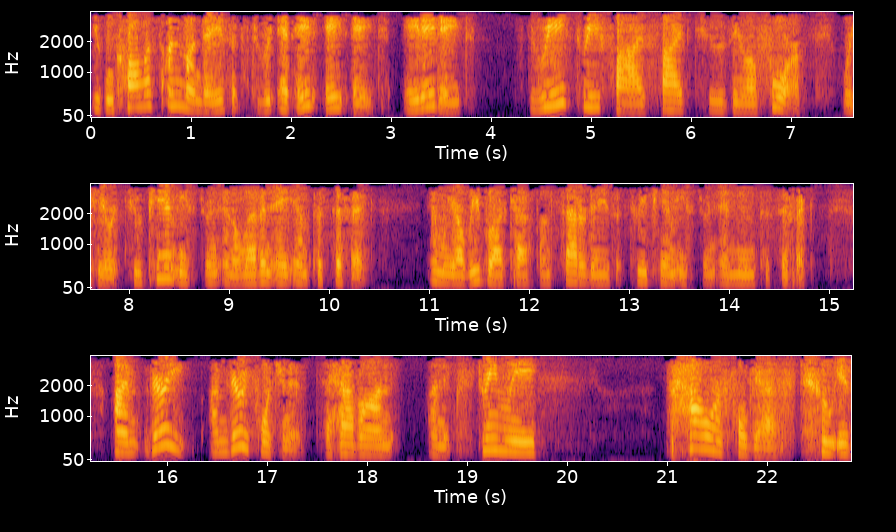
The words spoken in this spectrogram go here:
You can call us on Mondays at, three, at 888-888-335-5204. We're here at 2 p.m. Eastern and 11 a.m. Pacific. And we are rebroadcast on Saturdays at 3 p.m. Eastern and noon Pacific. I'm very, I'm very fortunate to have on an extremely powerful guest who is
